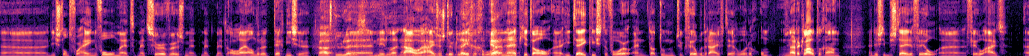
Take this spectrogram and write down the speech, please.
Uh, die stond voorheen vol met, met servers, met, met, met allerlei andere technische ja, is nu leeg. Uh, middelen. Nou, hij is een stuk leger geworden ja. en dan heb je het al. IT kiest ervoor, en dat doen natuurlijk veel bedrijven tegenwoordig, om naar de cloud te gaan. dus die besteden veel, veel uit. Uh,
